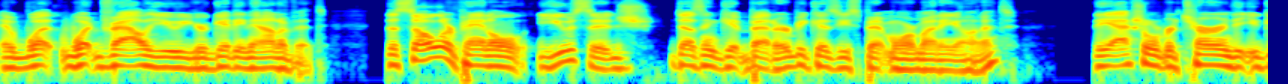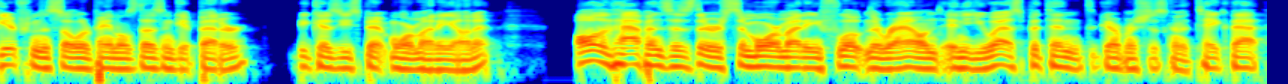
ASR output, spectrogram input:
and what, what value you're getting out of it. The solar panel usage doesn't get better because you spent more money on it. the actual return that you get from the solar panels doesn't get better because you spent more money on it. All that happens is there's some more money floating around in the US, but then the government's just going to take that.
